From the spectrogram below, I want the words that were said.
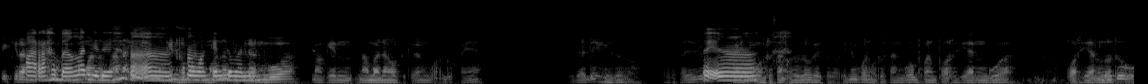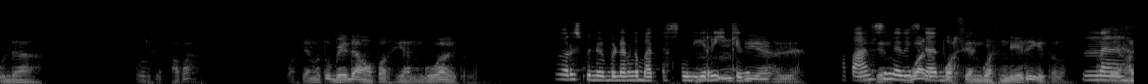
pikiran Parah gua makin banget gitu ya. Heeh, makin makin ke mana-mana ke mana. pikiran gue makin nambah-nambah pikiran gue aduh kayaknya udah deh gitu loh urus aja dulu Iya. kayaknya urusan lu gitu loh ini bukan urusan gue bukan porsian gue porsian lu tuh udah urus apa porsian lu tuh beda sama porsian gue gitu loh Lu harus bener-bener ngebatas sendiri Mm-mm, gitu. iya iya Apaan sih nggak bisa ada porsian gue sendiri gitu loh Nah,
